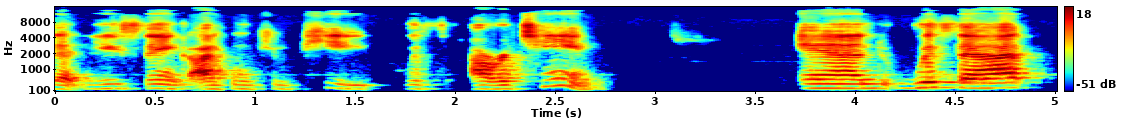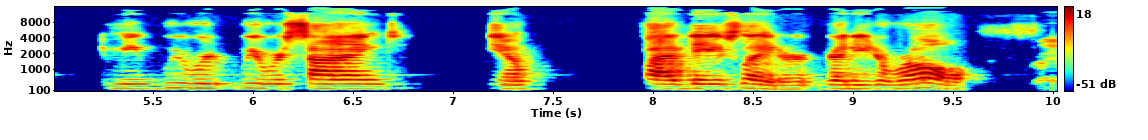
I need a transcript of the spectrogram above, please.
that you think I can compete with our team. And with that, I mean, we were we were signed, you know, five days later, ready to roll. Right.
